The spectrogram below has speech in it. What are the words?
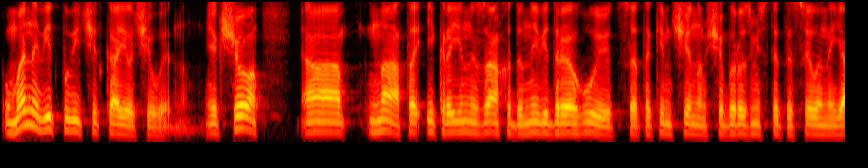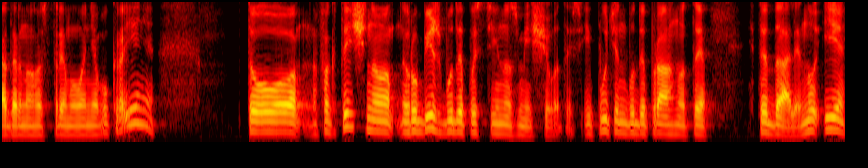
у мене відповідь чітка і очевидна. Якщо НАТО і країни Заходу не відреагують це таким чином, щоб розмістити сили неядерного стримування в Україні, то фактично рубіж буде постійно зміщуватись, і Путін буде прагнути йти далі. Ну і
